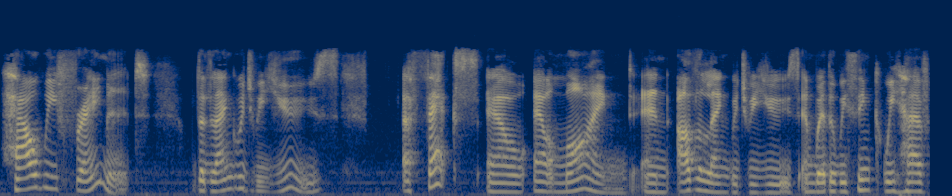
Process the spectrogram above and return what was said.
how we frame it the language we use affects our our mind and other language we use and whether we think we have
